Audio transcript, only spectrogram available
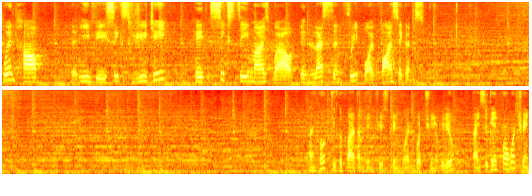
will help the EV6 GT hit 60 miles per hour in less than 3.5 seconds. I hope you could find something interesting when watching the video. Thanks again for watching.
